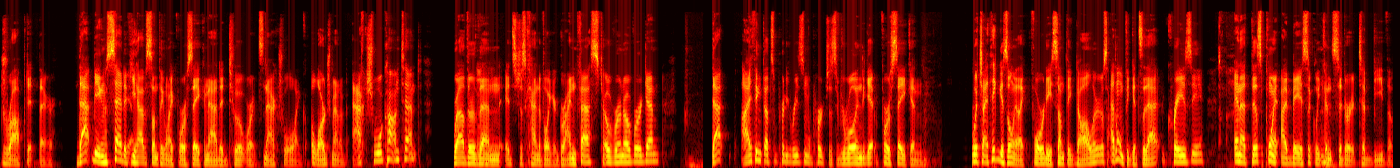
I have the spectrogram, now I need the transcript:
dropped it there. That being said, if Yeah. you have something like Forsaken added to it where it's an actual like a large amount of actual content, rather than mm-hmm. it's just kind of like a grind fest over and over again. That I think that's a pretty reasonable purchase if you're willing to get Forsaken, which I think is only like 40 something dollars. I don't think it's that crazy. And at this point, I basically mm-hmm. consider it to be the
